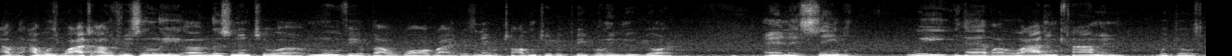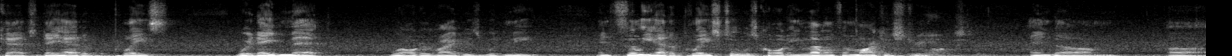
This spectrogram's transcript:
I, I was watching. I was recently uh, listening to a movie about wall riders, and they were talking to the people in New York, and it seems we have a lot in common with those cats. They had a place where they met, where all the writers would meet, and Philly had a place too. It was called 11th and Market Street and um, uh,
